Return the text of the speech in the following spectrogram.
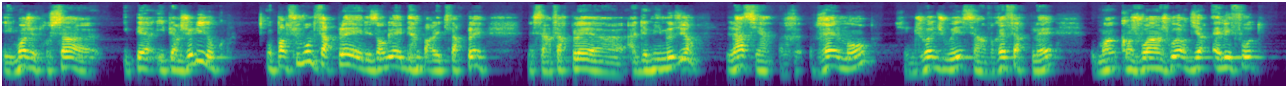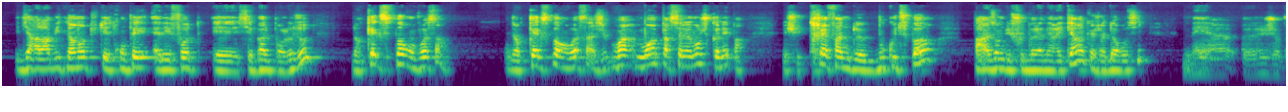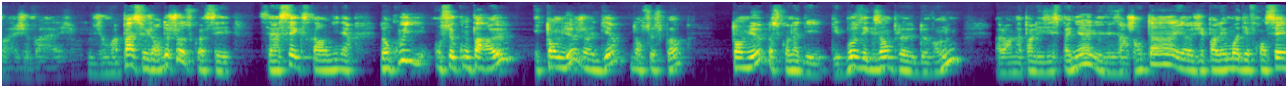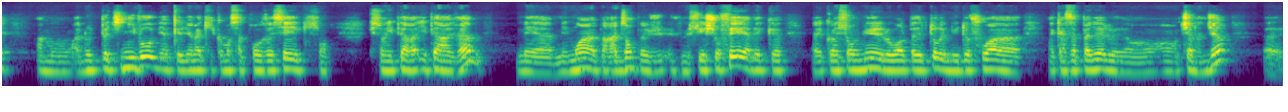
Et moi, je trouve ça euh, hyper, joli. Donc, on parle souvent de fair play, les Anglais aiment bien parler de fair play, mais c'est un fair play à demi-mesure. Là, c'est réellement, c'est une joie de jouer, c'est un vrai fair play. Moi, quand je vois un joueur dire elle est faute, et dire à l'arbitre non, non, tu t'es trompé, elle est faute, et c'est balle pour les autres, dans quel sport on voit ça? Dans quel sport on voit ça? Moi, moi, personnellement, je ne connais pas je suis très fan de beaucoup de sports, par exemple du football américain, que j'adore aussi, mais euh, euh, je vois, je vois, je, vois pas ce genre de choses, quoi. C'est, c'est assez extraordinaire. Donc oui, on se compare à eux, et tant mieux, j'ai envie de dire, dans ce sport. Tant mieux, parce qu'on a des, beaux exemples devant nous. Alors on a parlé des Espagnols, des Argentins, j'ai parlé moi des Français à, mon, à notre petit niveau, bien qu'il y en a qui commencent à progresser et qui sont, qui sont hyper, hyper agréables. Mais, euh, mais, moi, par exemple, je, me suis échauffé avec, quand ils sont venus, le World Padel Tour est venu deux fois à Casa Padel en, Challenger.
